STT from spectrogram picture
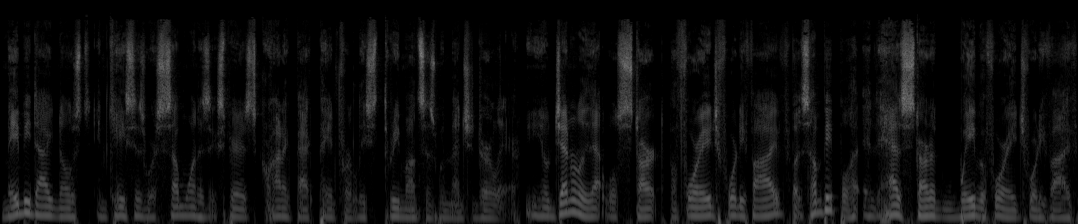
may be diagnosed in cases where someone has experienced chronic back pain for at least three months, as we mentioned earlier. You know, generally that will start before age 45, but some people it has started way before age 45,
